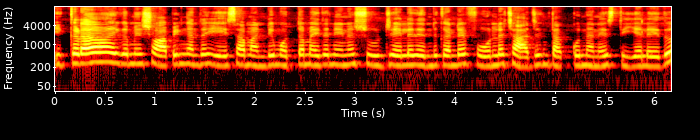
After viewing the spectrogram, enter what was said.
ఇక్కడ ఇక మేము షాపింగ్ అంతా చేసామండి. మొత్తం అయితే నేను షూట్ చేయలేదు. ఎందుకంటే ఫోన్లో ఛార్జింగ్ తక్కువ ఉంది అనేసి తీయలేదు.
